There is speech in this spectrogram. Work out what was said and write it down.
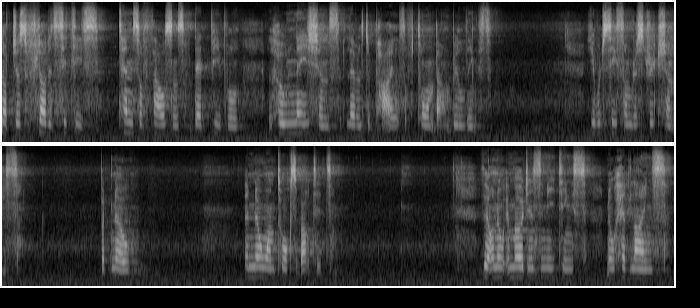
Not just flooded cities, tens of thousands of dead people, and whole nations leveled to piles of torn down buildings. You would see some restrictions. But no. And no one talks about it. There are no emergency meetings, no headlines,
